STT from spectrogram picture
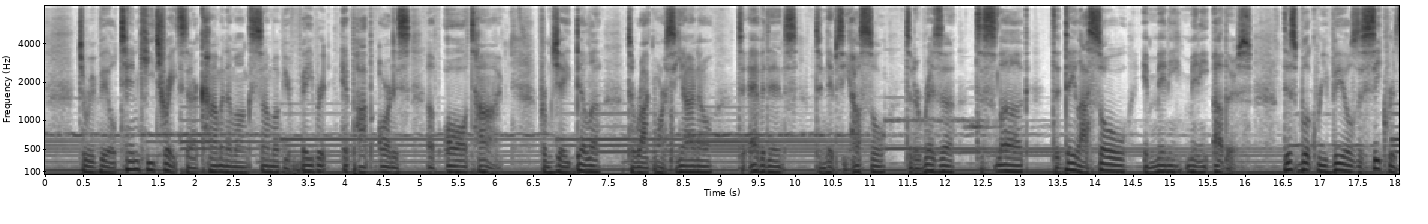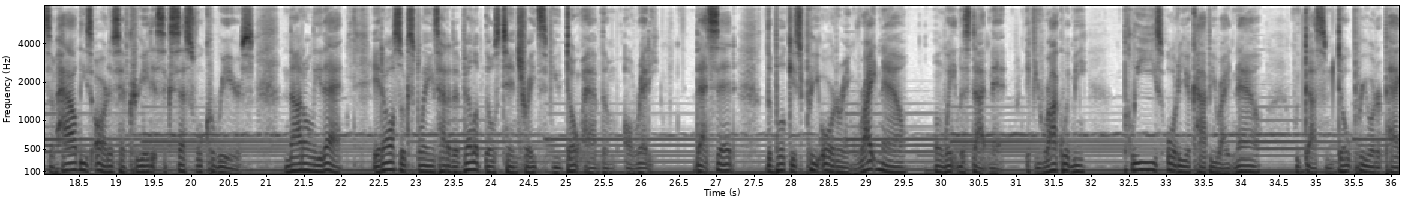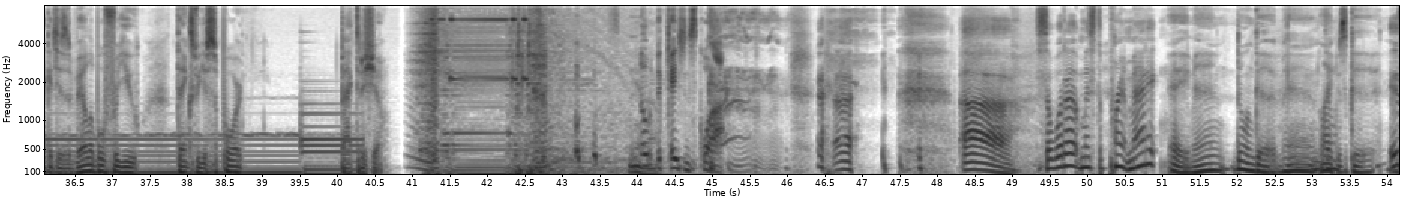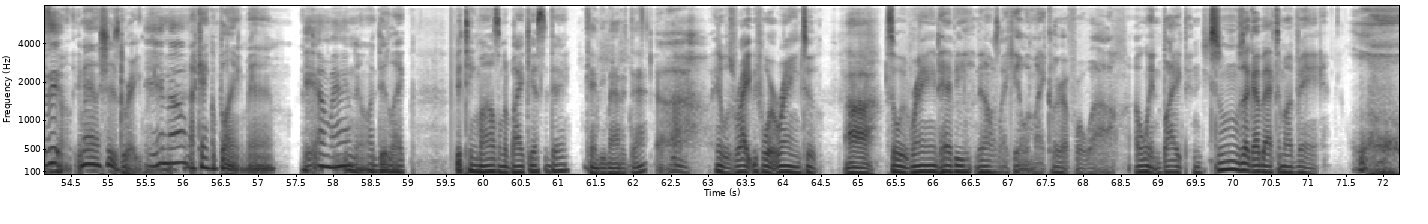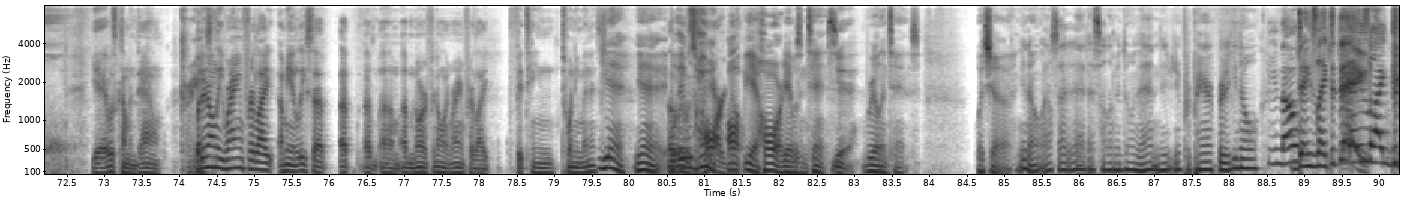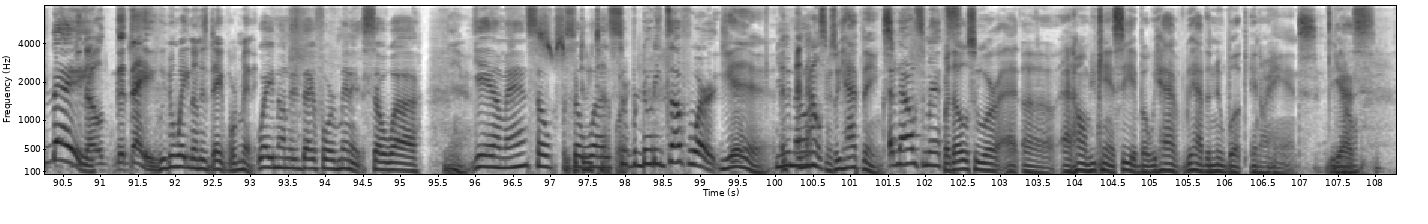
to reveal 10 key traits that are common among some of your favorite hip hop artists of all time. From J Dilla to Roc Marciano to Evidence to Nipsey Hussle to The RZA to Slug to De La Soul, and many, many others. This book reveals the secrets of how these artists have created successful careers. Not only that, it also explains how to develop those 10 traits if you don't have them already. That said, the book is pre ordering right now on waitlist.net. If you rock with me, please order your copy right now. We've got some dope pre order packages available for you. Thanks for your support. Back to the show. Notification squad. Uh, so what up, Mr. Printmatic? Hey man, doing good, man. Life is good. Is You it? know, man, that shit is great. Man. You know? I can't complain, man. Yeah, did- man. You know, I did like 15 miles on the bike yesterday. Can't be mad at that. And it was right before it rained too. Ah, So it rained heavy. And then I was like, yo, it might clear up for a while. I went and biked, and as soon as I got back to my van, yeah, it was coming down. Crazy. But it only rained for like, I mean, at least up up up um, up north, it only rained for like 15, 20 minutes. yeah, yeah. Oh, it was raining. hard, Oh, yeah, hard. Yeah, it was intense. Yeah. real intense. Which, uh, you know, outside of that, that's all I've been doing. That and you're preparing for, you know, You know, days like today. days like today. you know, good day. We've been waiting on this day for a minute. waiting on this day for a minute. So, uh, Yeah. yeah, man. So, Super so, duty uh, super duty tough work. Yeah. You An- know? announcements. We have things. Announcements For those who are at uh at home, you can't see it, but we have we have the new book in our hands. you know?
